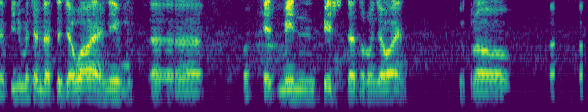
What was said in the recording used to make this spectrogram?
Tapi ni macam dah terjawab kan. Ni uh, apa? admin page dah tolong jawab kan. So kalau uh,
